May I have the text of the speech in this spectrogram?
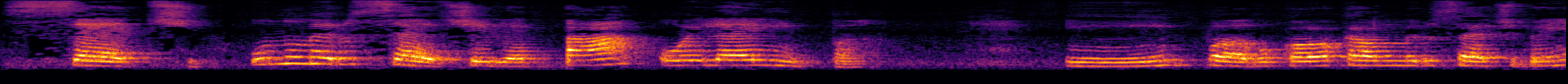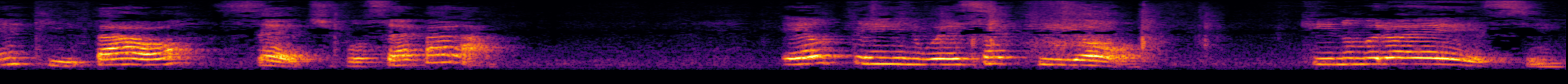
7. O número 7, ele é par ou ele é ímpar? Ímpar. Vou colocar o número 7 bem aqui, tá? Ó, 7. Vou separar. Eu tenho esse aqui, ó. Que número é esse?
